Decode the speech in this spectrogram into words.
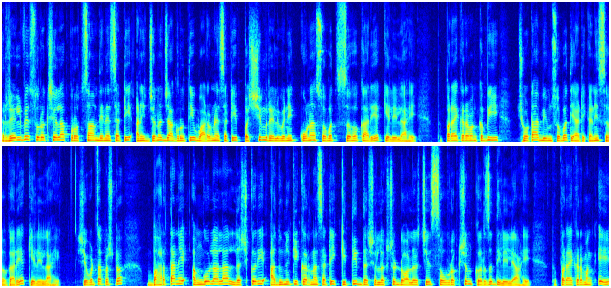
रेल्वे सुरक्षेला प्रोत्साहन देण्यासाठी आणि जनजागृती वाढवण्यासाठी पश्चिम रेल्वेने कोणासोबत सहकार्य केलेलं आहे? तर पर्याय क्रमांक बी छोटा भीमसोबत या ठिकाणी सहकार्य केलेलं आहे. शेवटचा प्रश्न भारताने अंगोलाला लष्करी आधुनिकीकरणासाठी किती दशलक्ष डॉलरचे संरक्षण कर्ज दिलेले आहे? तर पर्याय क्रमांक ए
